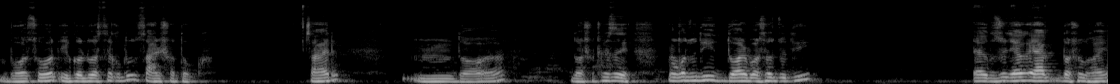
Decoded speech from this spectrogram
বছর ইকুয়াল টু আসছে কত? চার শতক। চার দশ ঠিক আছে? মনে যদি দশ বছর যদি এক দশক এক দশক হয়,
